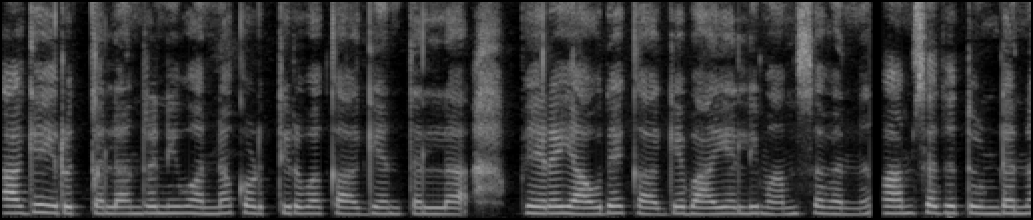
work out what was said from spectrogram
ಕಾಗೆ ಇರುತ್ತಲ್ಲ, ಅಂದ್ರೆ ನೀವು ಅನ್ನ ಕೊಡ್ತಿರುವ ಕಾಗೆ ಅಂತಲ್ಲ, ಬೇರೆ ಯಾವುದೇ ಕಾಗೆ ಬಾಯಲ್ಲಿ ಮಾಂಸವನ್ನ, ಮಾಂಸದ ತುಂಡನ್ನ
